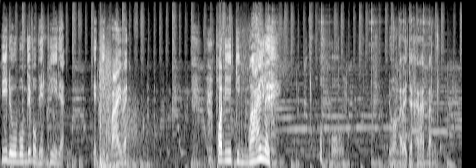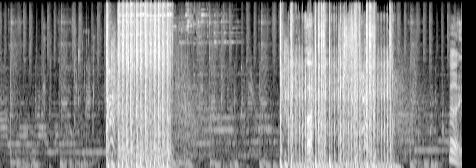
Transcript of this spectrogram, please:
พี่ดูมุมที่ผมเห็นพี่เนี่ย เห็นกิ่งไม้ไหมพอดีกิ่งไม้เลย โอ้โหดวงอะไรจะขนาดนั้น เอ้อ เฮ้ย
